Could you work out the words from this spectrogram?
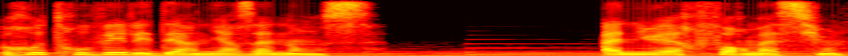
Retrouvez les dernières annonces. Annuaire formation.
